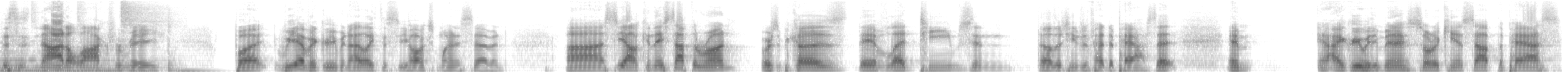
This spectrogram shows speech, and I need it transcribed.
this is not a lock for me, but we have agreement. I like the Seahawks minus seven. Uh, Seattle, can they stop the run, or is it because they have led teams and the other teams have had to pass? That and I agree with you. Minnesota can't stop the pass,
